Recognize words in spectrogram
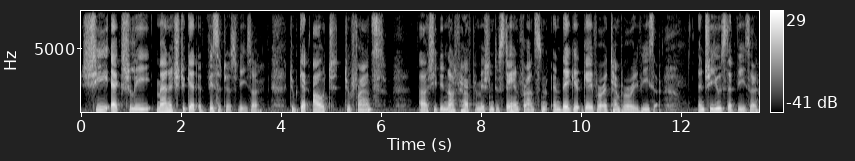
She actually managed to get a visitor's visa to get out to France. Uh, she did not have permission to stay in France, and they gave her a temporary visa. And she used that visa,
